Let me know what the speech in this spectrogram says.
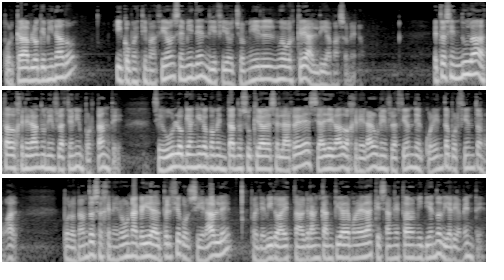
por cada bloque minado y como estimación se emiten 18.000 nuevos CREA al día más o menos. Esto sin duda ha estado generando una inflación importante, según lo que han ido comentando sus creadores en las redes, se ha llegado a generar una inflación del 40% anual. Por lo tanto, se generó una caída del precio considerable, pues debido a esta gran cantidad de monedas que se han estado emitiendo diariamente.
